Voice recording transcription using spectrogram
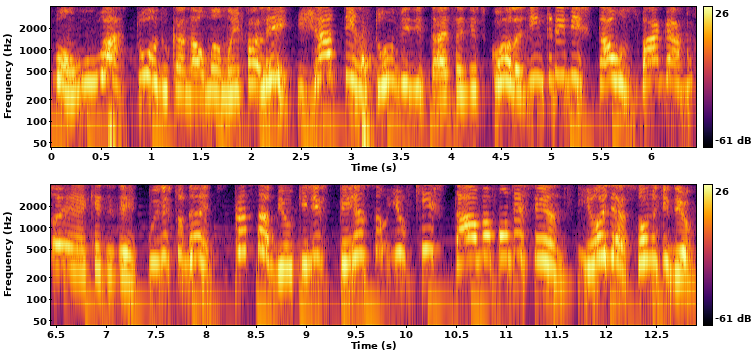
Bom, o Arthur do canal Mamãe Falei já tentou visitar essas escolas e entrevistar os vagabundos, é, quer dizer, os estudantes, para saber o que eles pensam e o que estava acontecendo. E olha só no que deu.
